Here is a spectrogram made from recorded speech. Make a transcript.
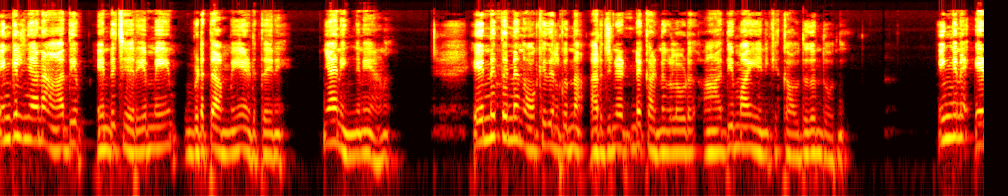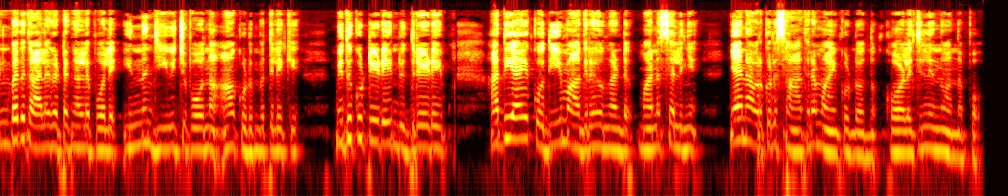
എങ്കിൽ ഞാൻ ആദ്യം എന്റെ ചെറിയമ്മയും ഇവിടുത്തെ അമ്മയും എടുത്തേനെ. ഞാൻ ഇങ്ങനെയാണ്. എന്നെ തന്നെ നോക്കി നിൽക്കുന്ന അർജുനേട്ടന്റെ കണ്ണുകളോട് ആദ്യമായി എനിക്ക് കൗതുകം തോന്നി. ഇങ്ങനെ എൺപത് കാലഘട്ടങ്ങളിലെ പോലെ ഇന്നും ജീവിച്ചു പോകുന്ന ആ കുടുംബത്തിലേക്ക് മിതുക്കുട്ടിയുടെയും രുദ്രയുടെയും അതിയായ കൊതിയും ആഗ്രഹവും കണ്ട് മനസ്സലിഞ്ഞ് ഞാൻ അവർക്കൊരു സാധനം വാങ്ങിക്കൊണ്ടുവന്നു കോളേജിൽ നിന്ന് വന്നപ്പോൾ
